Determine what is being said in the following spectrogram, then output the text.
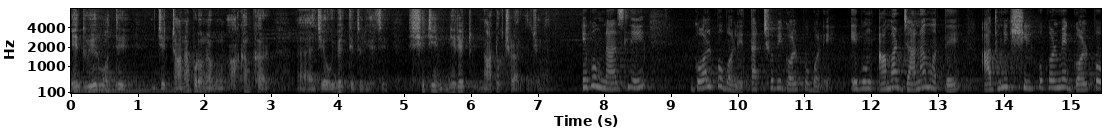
এই দুইয়ের মধ্যে যে টানাপোড়ন এবং আকাঙ্ক্ষার যে অভিব্যক্তি তৈরি হয়েছে সেটি নিরেট নাটক ছাড়া কিছু না এবং নাজলি গল্প বলে তার ছবি গল্প বলে এবং আমার জানা মতে আধুনিক শিল্পকর্মে গল্প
